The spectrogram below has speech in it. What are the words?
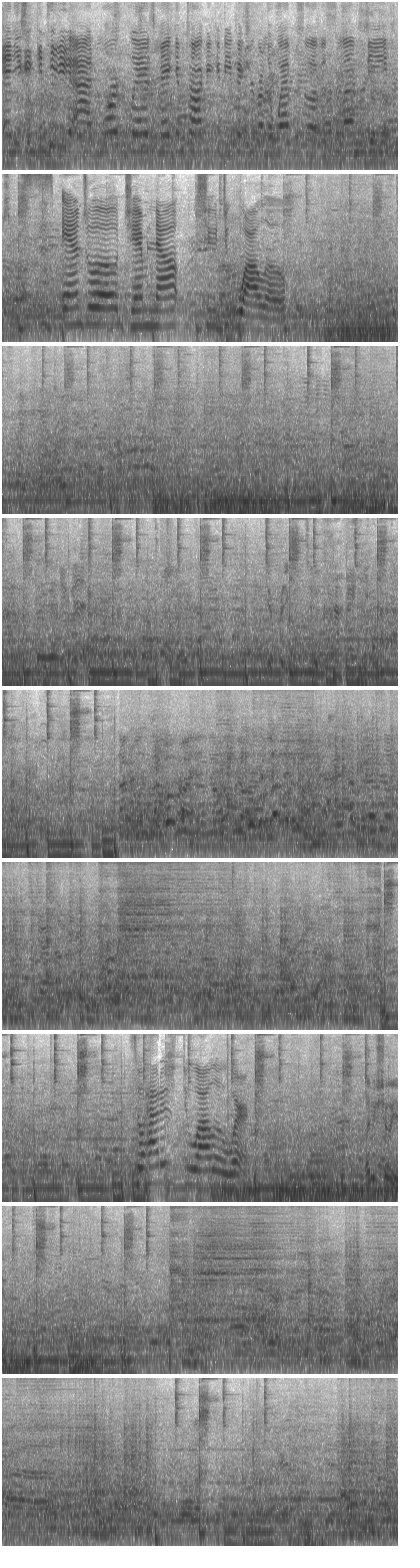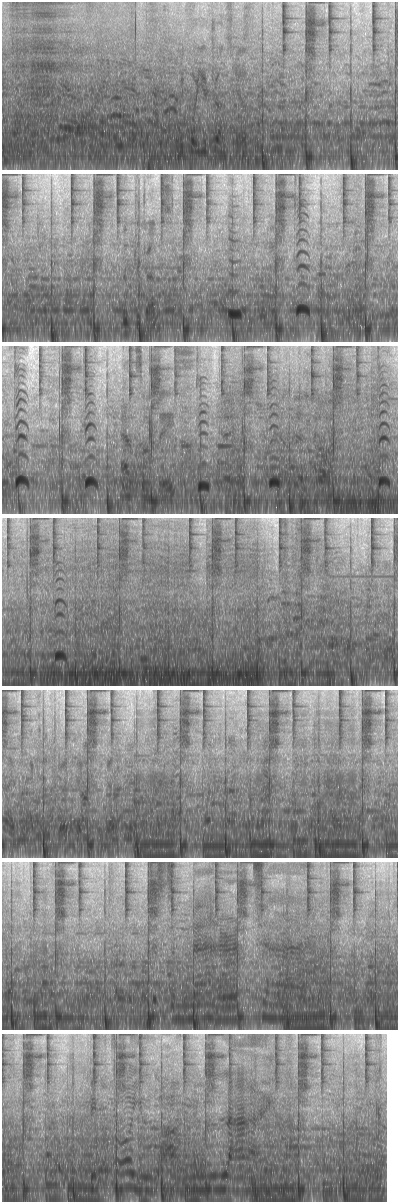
And you can continue to add more clips, make them talk. It could be a picture from the web, so of a celebrity. This is Angelo jamming out to Dualo. Let me show you. Record your drums, you know? Loop the drums. Add some bass.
